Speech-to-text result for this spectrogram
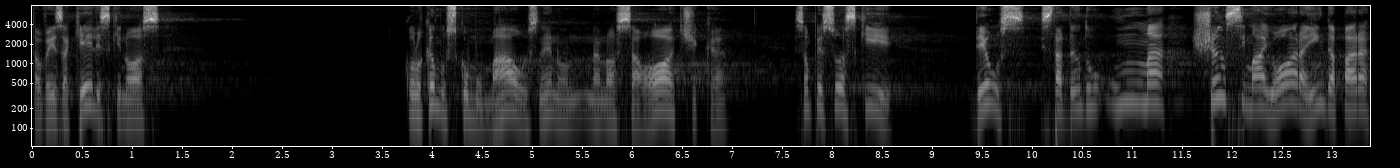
talvez aqueles que nós colocamos como maus né, no, na nossa ótica, são pessoas que Deus está dando uma chance maior ainda para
